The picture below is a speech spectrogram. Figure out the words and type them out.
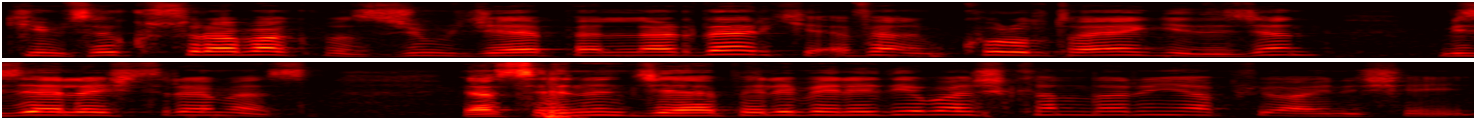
Kimse kusura bakmasın. Şimdi CHP'liler der ki efendim kurultaya gideceksin bizi eleştiremez. Ya senin CHP'li belediye başkanların yapıyor aynı şeyi.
